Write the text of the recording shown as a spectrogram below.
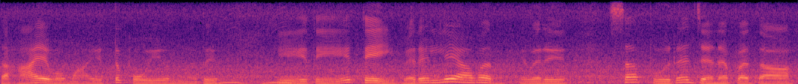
സഹായവുമായിട്ട് പോയിരുന്നത്. ഏതേ തേ ഇവരല്ലേ അവർ? ഇവർ സപുര ജനപദാഹ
